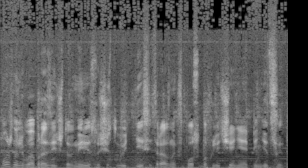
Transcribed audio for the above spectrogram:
Можно ли вообразить, что в мире существует 10 разных способов лечения аппендицита?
